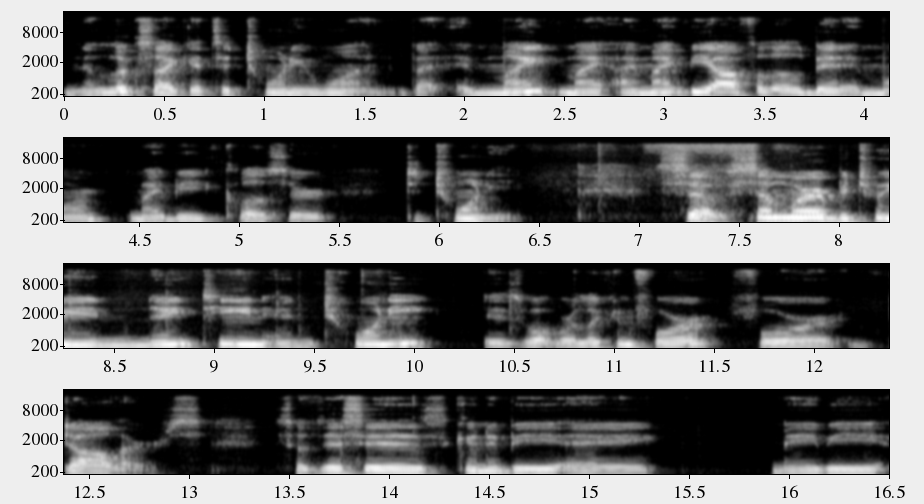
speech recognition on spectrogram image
and it looks like it's a 21 but it might, might I might be off a little bit and more might be closer to 20 so somewhere between 19 and 20 is what we're looking for for dollars. So this is going to be a maybe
